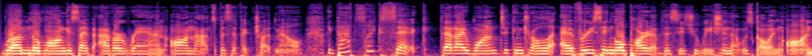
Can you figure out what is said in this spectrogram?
run the longest I've ever ran on that specific treadmill. Like, that's like sick that I wanted to control every single part of the situation that was going on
